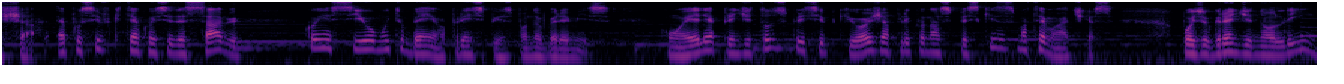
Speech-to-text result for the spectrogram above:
Shah. É possível que tenha conhecido esse sábio? Conheci-o muito bem, ó príncipe, respondeu Beremice. Com ele aprendi todos os princípios que hoje aplico nas pesquisas matemáticas. Pois o grande Nolim,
